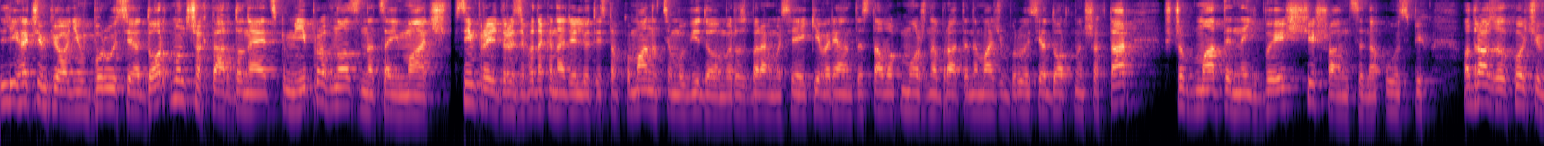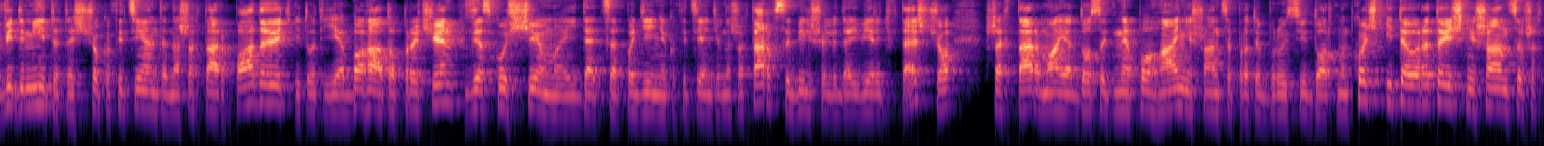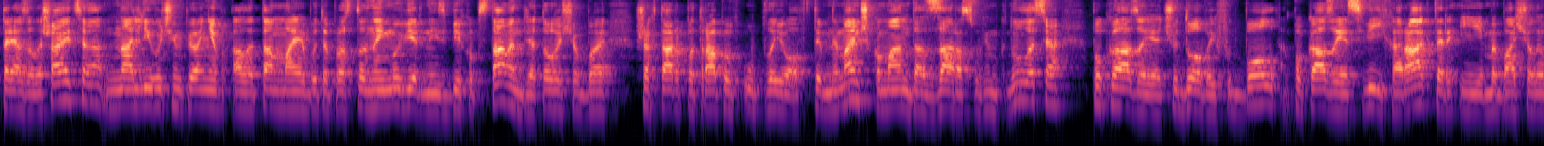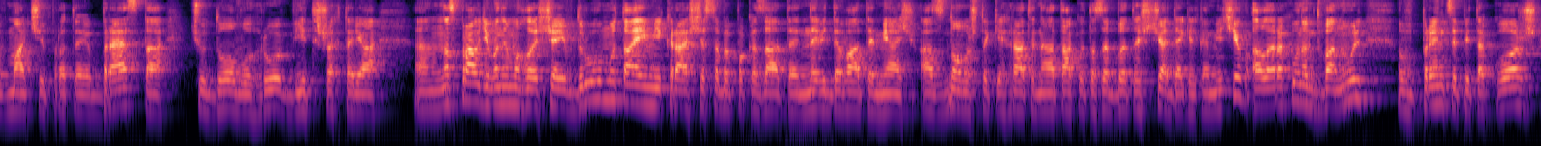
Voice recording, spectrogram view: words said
Ліга чемпіонів Борусія Дортмунд, Шахтар Донецьк. Мій прогноз на цей матч. Всім привіт, друзі! Ви на каналі Лютий Ставкоман. У цьому відео ми розберемося, які варіанти ставок можна брати на матч Борусія Дортмунд Шахтар, щоб мати найвищі шанси на успіх. Одразу хочу відмітити, що коефіцієнти на Шахтар падають, і тут є багато причин, в зв'язку з чим йде це падіння коефіцієнтів на Шахтар. Все більше людей вірять в те, що Шахтар має досить непогані шанси проти Борусії Дортмунд. Хоч і теоретичні шанси в Шахтаря залишаються на Лігу Чемпіонів, але там має бути просто неймовірний збіг обставин для того, щоб Шахтар потрапив у плей-офф. Тим не менш, команда зараз увімкнулася показує чудовий футбол, показує свій характер, і ми бачили в матчі проти Бреста чудову гру від Шахтаря. Е, Насправді вони могли ще й в другому таймі краще себе показати, не віддавати м'яч, а знову ж таки грати на атаку та забити ще декілька м'ячів. Але рахунок 2-0, в принципі, також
